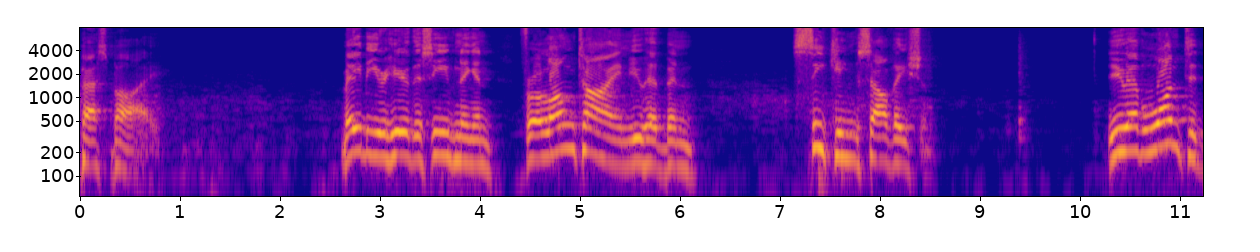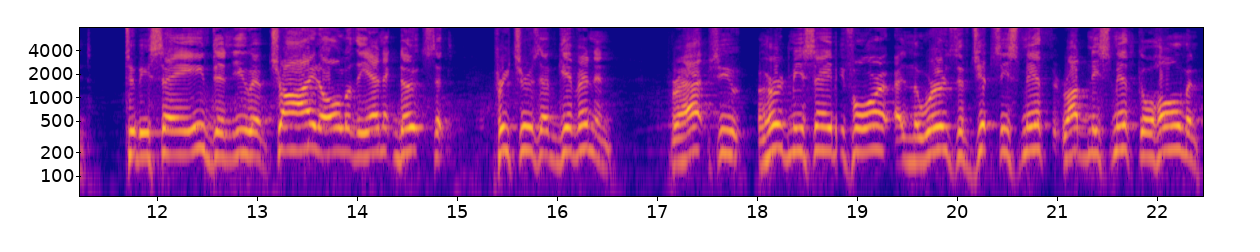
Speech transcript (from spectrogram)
passed by. Maybe you're here this evening and for a long time you have been seeking salvation. You have wanted to be saved and you have tried all of the anecdotes that preachers have given and perhaps you heard me say before in the words of Gypsy Smith, Rodney Smith, go home and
